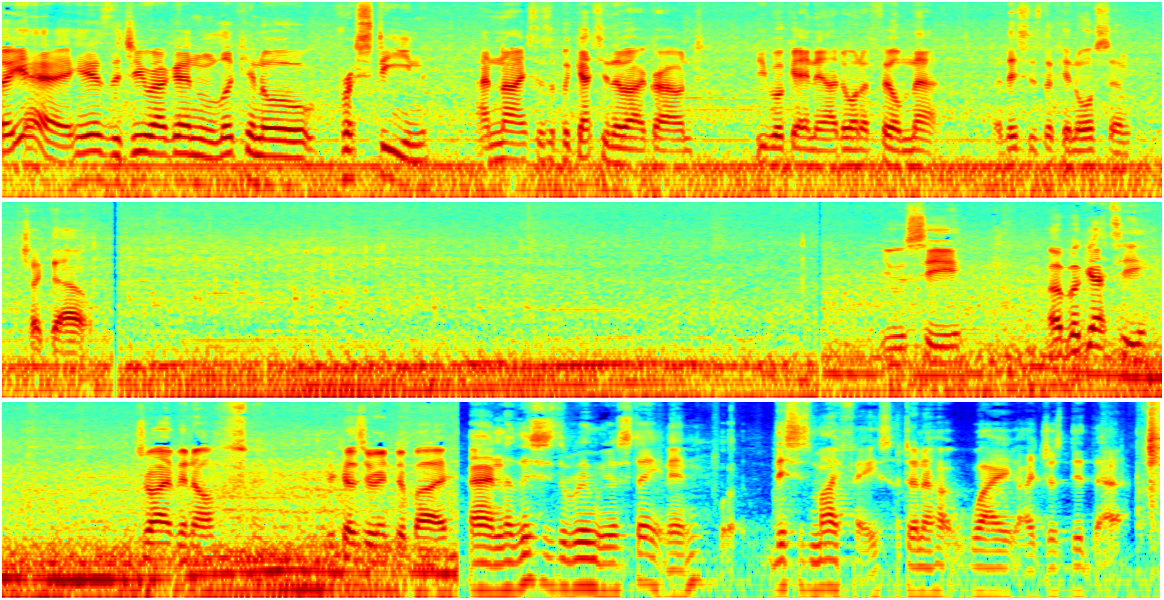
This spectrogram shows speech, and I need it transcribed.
So yeah, here's the G-Wagon looking all pristine and nice. There's a Bugatti in the background. People are getting it, I don't want to film that. But this is looking awesome. Check that out. You will see a Bugatti driving off because you're in Dubai. And this is the room you're staying in. This is my face. I don't know how, why I just did that.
